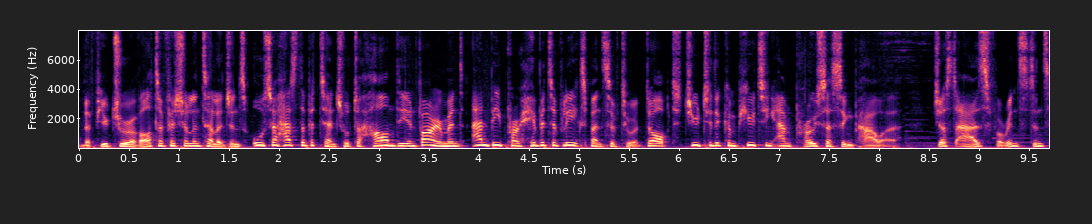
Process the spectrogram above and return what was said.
The future of artificial intelligence also has the potential to harm the environment and be prohibitively expensive to adopt due to the computing and processing power. Just as, for instance,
